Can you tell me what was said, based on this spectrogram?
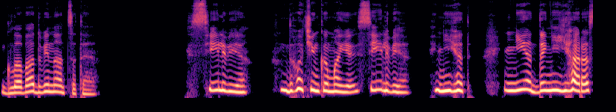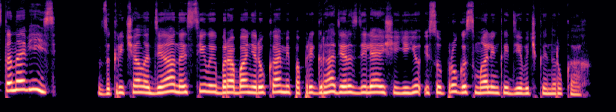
Глава двенадцатая. «Сильвия! Доченька моя, Сильвия! Нет, нет, Данияр, остановись!» Закричала Диана силой барабаня руками по преграде, разделяющей ее и супруга с маленькой девочкой на руках.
